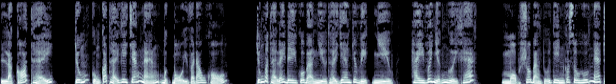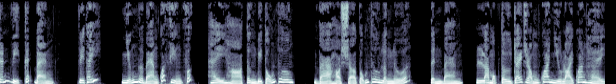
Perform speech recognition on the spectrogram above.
là có thể, chúng cũng có thể gây chán nản, bực bội và đau khổ. Chúng có thể lấy đi của bạn nhiều thời gian cho việc nhiều hay với những người khác. Một số bạn tuổi teen có xu hướng né tránh việc kết bạn vì thấy những người bạn quá phiền phức hay họ từng bị tổn thương và họ sợ tổn thương lần nữa. Tình bạn là một từ trái rộng qua nhiều loại quan hệ.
